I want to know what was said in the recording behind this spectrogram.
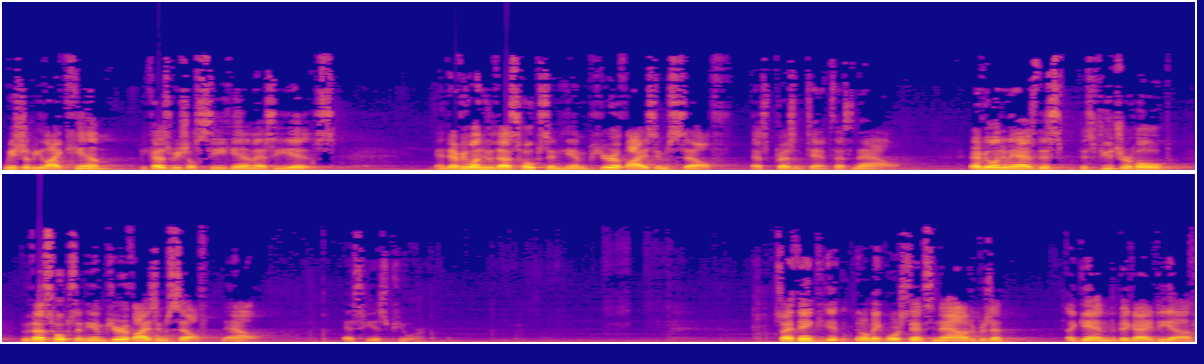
we shall be like him, because we shall see him as he is. And everyone who thus hopes in him purifies himself. That's present tense, that's now. Everyone who has this, this future hope, who thus hopes in him, purifies himself now, as he is pure. So I think it, it'll make more sense now to present again the big idea.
